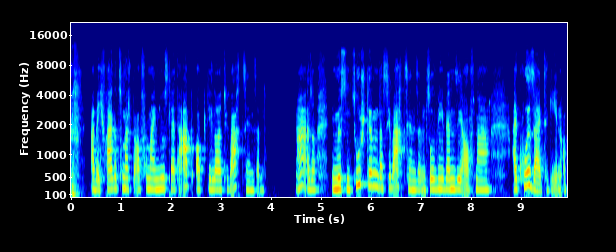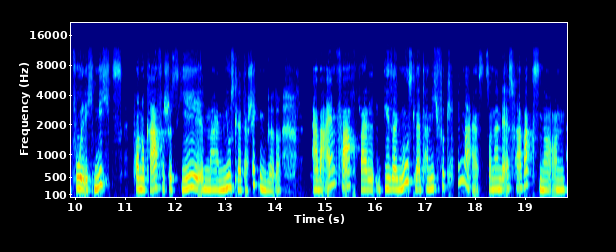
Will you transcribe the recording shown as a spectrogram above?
Aber ich frage zum Beispiel auch für meinen Newsletter ab, ob die Leute über 18 sind. Ja, also die müssen zustimmen, dass sie über 18 sind, so wie wenn sie auf einer Alkoholseite gehen, obwohl ich nichts Pornografisches je in meinem Newsletter schicken würde aber einfach, weil dieser Newsletter nicht für Kinder ist, sondern der ist für Erwachsene und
